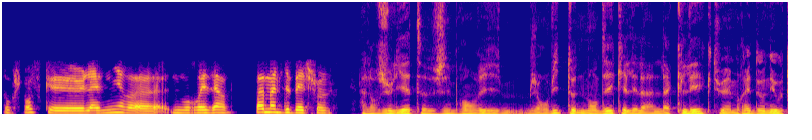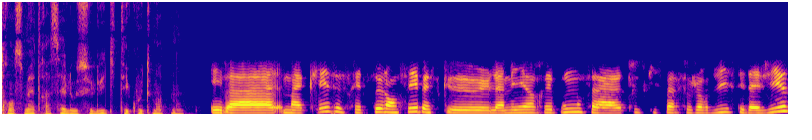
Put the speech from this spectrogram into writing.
Donc je pense que l'avenir nous réserve pas mal de belles choses. Alors Juliette, j'aimerais j'ai envie de te demander quelle est la clé que tu aimerais donner ou transmettre à celle ou celui qui t'écoute maintenant. Et bah, ma clé, ce serait de se lancer parce que la meilleure réponse à tout ce qui se passe aujourd'hui, c'est d'agir,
